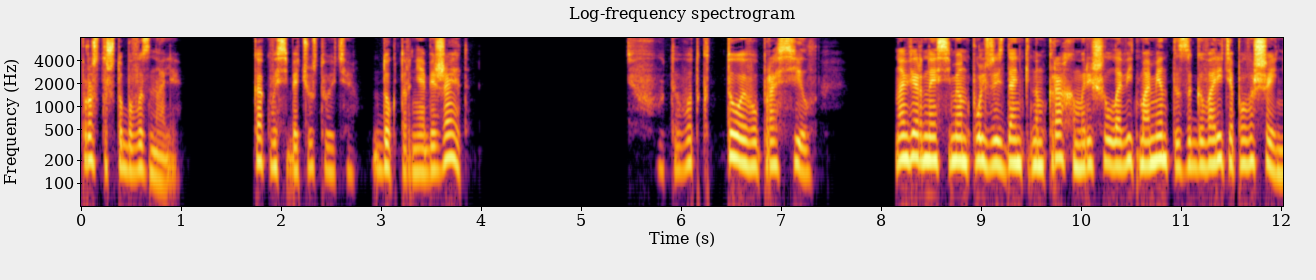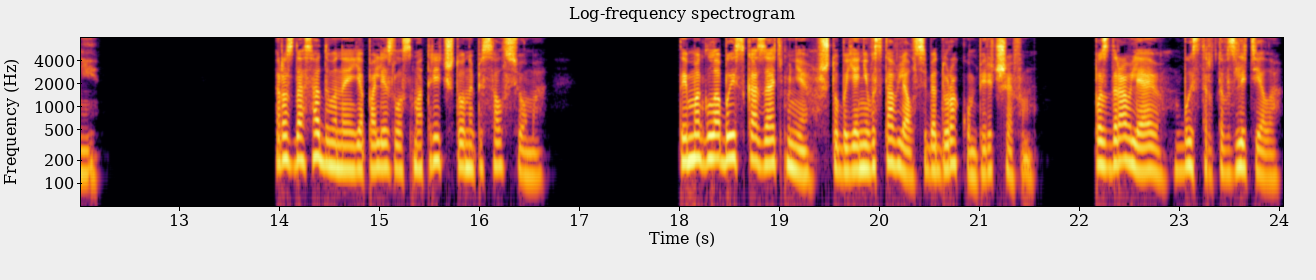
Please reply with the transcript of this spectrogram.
Просто чтобы вы знали. Как вы себя чувствуете? Доктор не обижает?» Тьфу-то, вот кто его просил? Наверное, Семён, пользуясь Данькиным крахом, решил ловить момент и заговорить о повышении. Раздосадованная, я полезла смотреть, что написал Сёма. «Ты могла бы и сказать мне, чтобы я не выставлял себя дураком перед шефом. Поздравляю, быстро ты взлетела».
